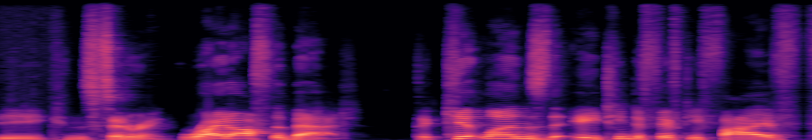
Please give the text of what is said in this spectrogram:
be considering. Right off the bat, the kit lens, the 18 to 55,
